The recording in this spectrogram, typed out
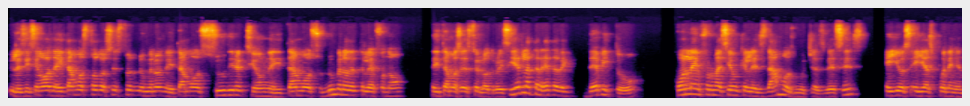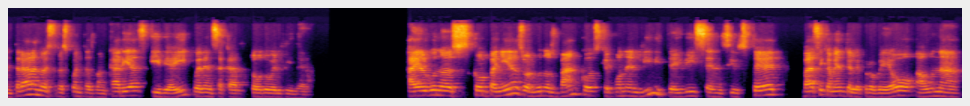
y les dicen, oh, necesitamos todos estos números, necesitamos su dirección, necesitamos su número de teléfono, necesitamos esto y lo otro. Y si es la tarjeta de débito, con la información que les damos muchas veces, ellos, ellas pueden entrar a nuestras cuentas bancarias y de ahí pueden sacar todo el dinero. Hay algunas compañías o algunos bancos que ponen límite y dicen, si usted básicamente le proveó a una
